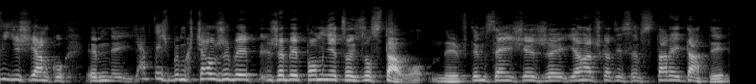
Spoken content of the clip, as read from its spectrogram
widzisz Janku, ja też bym chciał, żeby, żeby po mnie coś zostało. W tym sensie, że ja na przykład jestem starej daty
